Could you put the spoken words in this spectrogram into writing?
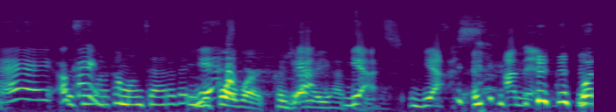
Hey, Does he okay. want to come on Saturday Yeah. before work? Because yeah, I know you have to. Yes, yes, I'm in. What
